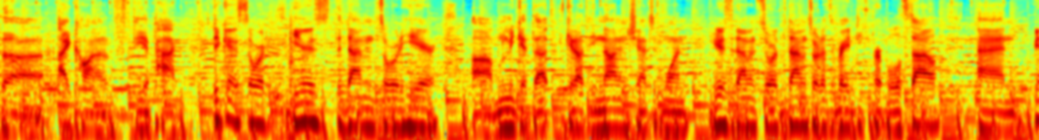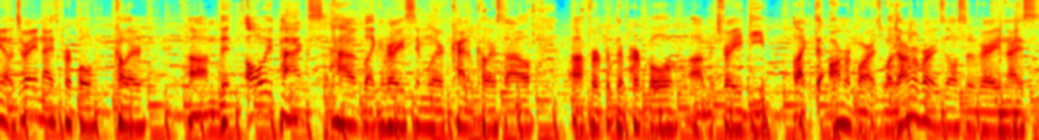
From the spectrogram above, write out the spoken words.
the icon of the pack. Speaking of sword, here's the diamond sword here. Um, let me get that, get out the non-enchanted one. Here's the diamond sword. The diamond sword has a very deep purple style, and you know it's a very nice purple color. Um, the, all the packs have like a very similar kind of color style uh, for, the purple. Um, it's very deep. I like the armor bar as well. The armor bar is also very nice.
